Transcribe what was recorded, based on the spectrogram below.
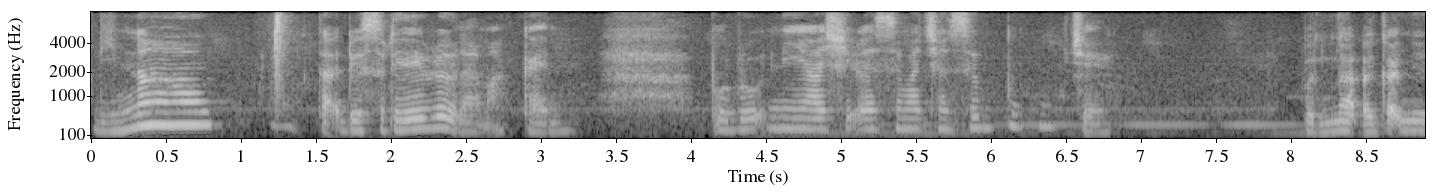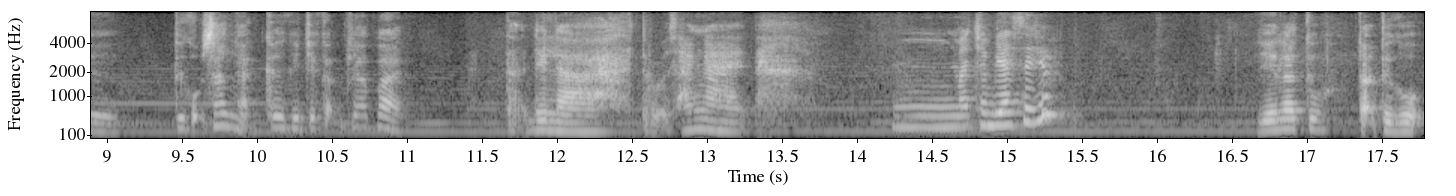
Dina tak ada selera lah makan. Perut ni asyik rasa macam sebu je. Penat agaknya. Teruk sangat ke kerja kat pejabat? Tak adalah teruk sangat. Hmm, macam biasa je. Yelah tu, tak teruk.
